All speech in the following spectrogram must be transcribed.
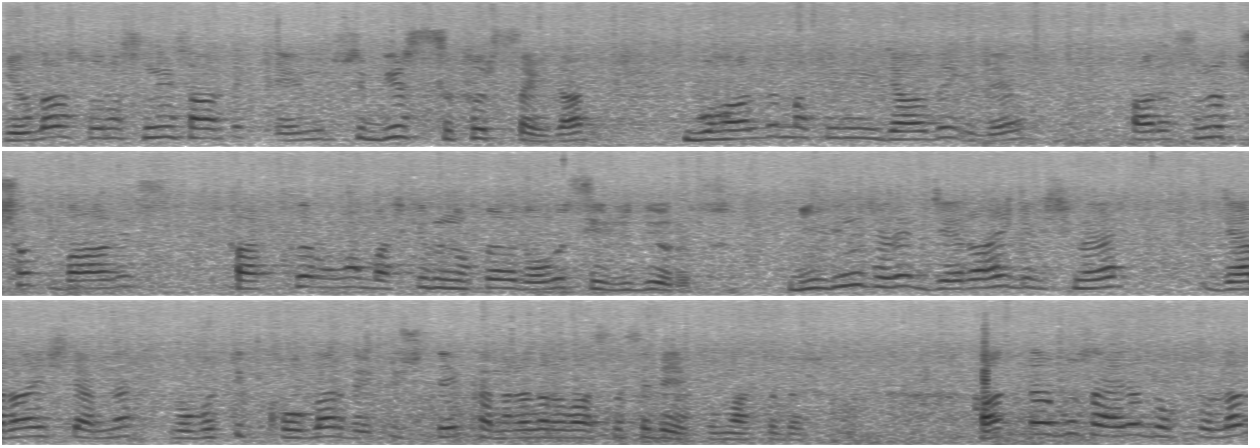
yıllar sonrasında ise artık endüstri 1.0 sayılan buharlı makine icadı ile arasında çok bariz farklılıklar olan başka bir noktaya doğru sivriliyoruz. Bildiğiniz üzere cerrahi gelişmeler, cerrahi işlemler, robotik kollar ve 3D kameralar vasıtasıyla yapılmaktadır. Hatta bu sayede doktorlar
